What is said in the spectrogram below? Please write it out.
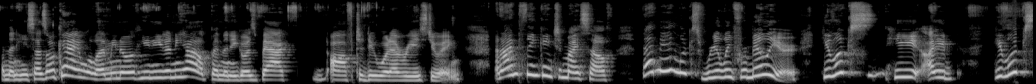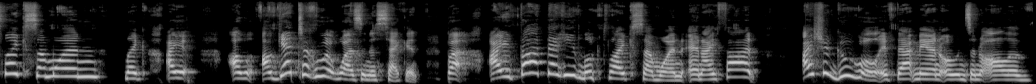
And then he says okay well let me know if you need any help. And then he goes back off to do whatever he's doing. And i'm thinking to myself that man looks really familiar. He looks he i he looks like someone like i I'll, I'll get to who it was in a second, but I thought that he looked like someone, and I thought, I should Google if that man owns an olive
